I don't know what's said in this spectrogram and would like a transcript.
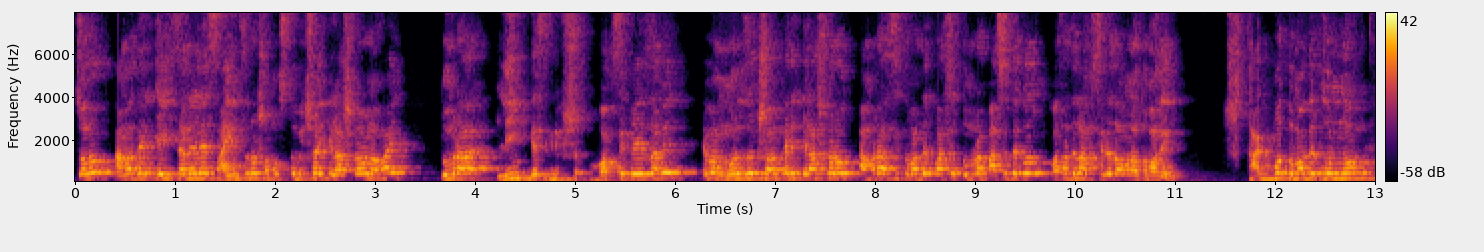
চলো, আমাদের এই চ্যানেলে সায়েন্সেরও সমস্ত বিষয় ক্লাস করানো হয়। তোমরা লিংক ডেসক্রিপশন বক্সে পেয়ে যাবে এবং মনোযোগ সহকারে ক্লাস করো। আমরা আছি তোমাদের পাশে। তোমরা পাশে থেকো। কথা দিলাম, ছেড়ে দেবো না তোমাদের। থাকব তোমাদের জন্য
